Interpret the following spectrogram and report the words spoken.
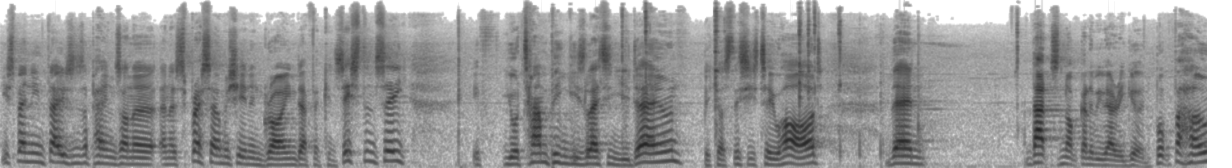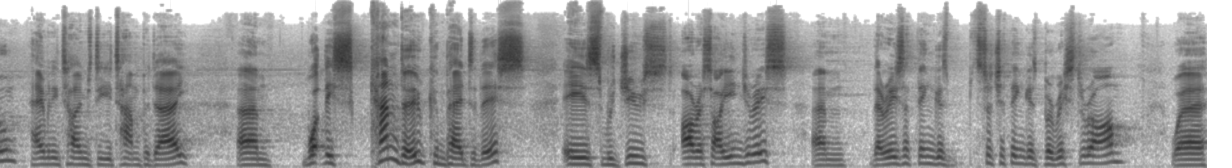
you're spending thousands of pounds on a, an espresso machine and grinder for consistency. If your tamping is letting you down because this is too hard, then that's not going to be very good. But for home, how many times do you tamp a day? Um, what this can do compared to this is reduce RSI injuries. Um, there is a thing as, such a thing as barista arm, where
